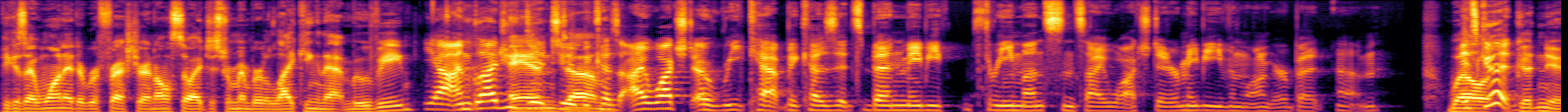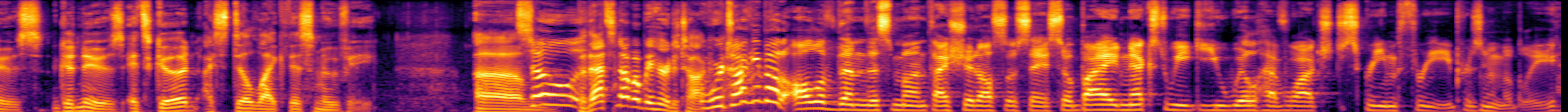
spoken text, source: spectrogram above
because I wanted a refresher and also I just remember liking that movie. Yeah, I'm glad you And, did too um, because I watched a recap because it's been maybe three months since I watched it, or maybe even longer. But um, Well, It's good. Good news. Good news. It's good. I still like this movie. Um, So- but that's not what we're here to talk we're about. talking about all of them this month. I should also say. So by next week, you will have watched Scream three, presumably.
